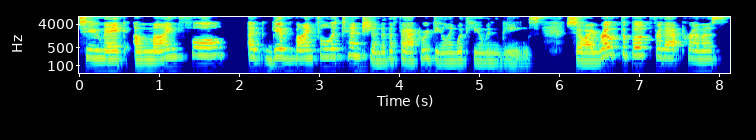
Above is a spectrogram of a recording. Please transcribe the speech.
to make a mindful, uh, give mindful attention to the fact we're dealing with human beings. So I wrote the book for that premise.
